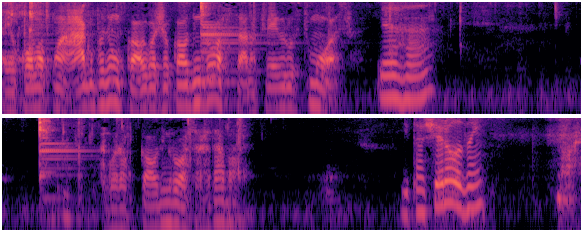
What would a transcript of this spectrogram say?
Aí eu coloco uma água pra fazer um caldo. Eu gosto de o caldo engrossado. Não tiver grosso, te mostro. aham. Agora o caldo engrossado já tá bom. E tá cheiroso, hein? Vai.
